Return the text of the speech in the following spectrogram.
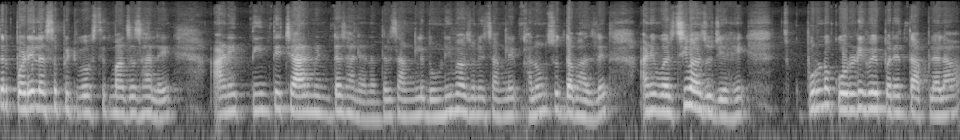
तर पडेल असं पीठ व्यवस्थित माझं झालं आहे आणि तीन ते चार मिनटं झाल्यानंतर चांगले दोन्ही बाजूने चांगले खालूनसुद्धा भाजलेत आणि वरची बाजू जी आहे पूर्ण कोरडी होईपर्यंत आपल्याला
